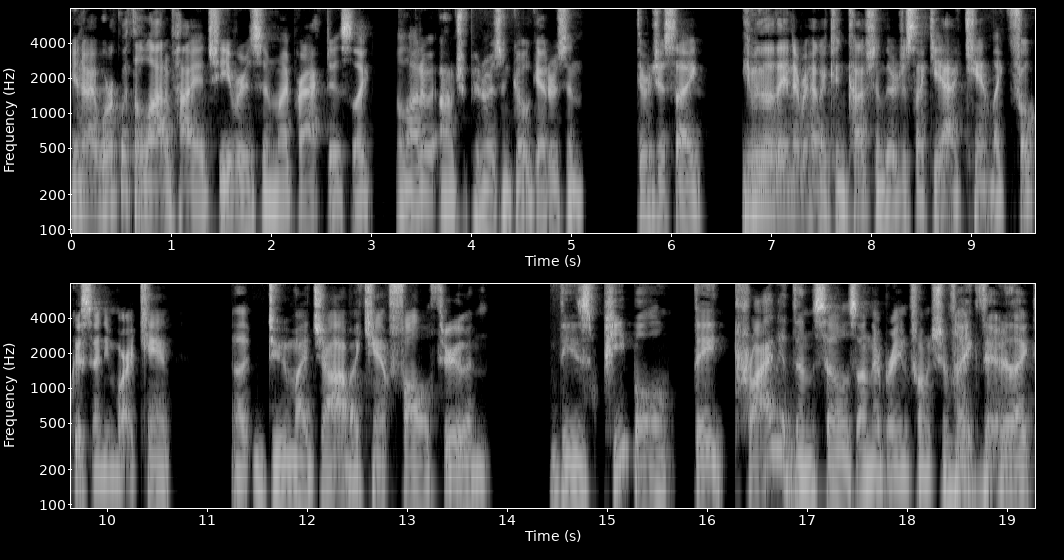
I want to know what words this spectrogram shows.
You know, I work with a lot of high achievers in my practice, like a lot of entrepreneurs and go getters. And they're just like, even though they never had a concussion, they're just like, yeah, I can't like focus anymore. I can't uh, do my job. I can't follow through. And these people they prided themselves on their brain function. Like they're like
